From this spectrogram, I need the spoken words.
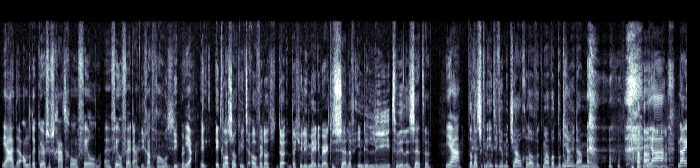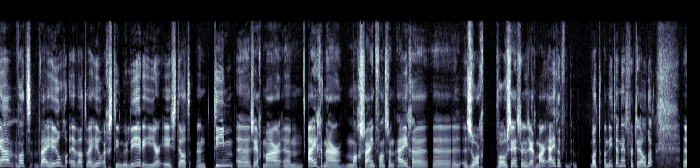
ja, de andere cursus gaat gewoon veel, veel verder. Die gaat gewoon wat dieper. Ja, Ik, ik las ook iets over dat, dat, dat jullie medewerkers zelf in de lead willen zetten. ja. Dan las ik een interview met jou, geloof ik. Maar wat bedoel Ja. je daarmee? ja, nou ja, wat wij, heel, eh, wat wij heel erg stimuleren hier is dat een team, eh, zeg maar, ehm, eigenaar mag zijn van zijn eigen eh, zorgprocessen, zeg maar. Eigenlijk wat Anita net vertelde. Eh,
